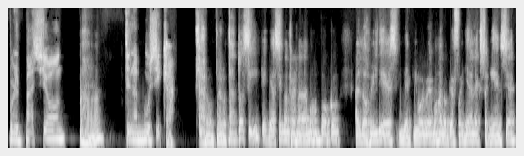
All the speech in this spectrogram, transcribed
por pasión Ajá. de la música. Claro, claro, tanto así que ya si nos trasladamos un poco al 2010 y aquí volvemos a lo que fue ya la experiencia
